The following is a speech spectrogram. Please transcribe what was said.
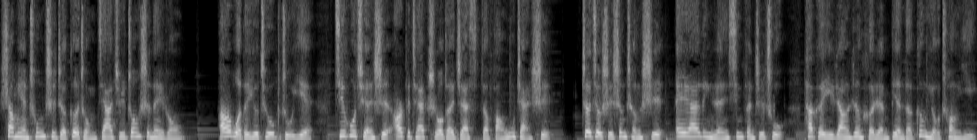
上面充斥着各种家居装饰内容，而我的 YouTube 主页几乎全是 Architectural Digest 的房屋展示。这就是生成式 AI 令人兴奋之处，它可以让任何人变得更有创意。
